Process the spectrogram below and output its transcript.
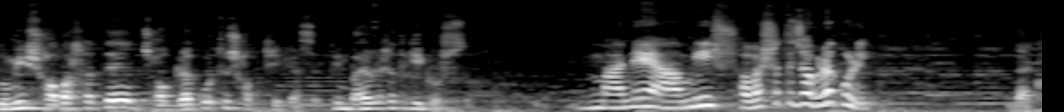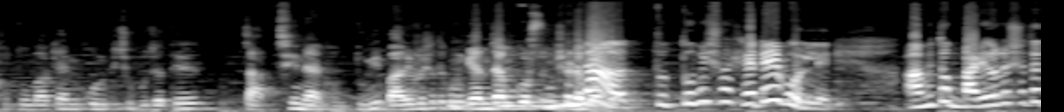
তুমি সবার সাথে ঝগড়া করতে সব ঠিক আছে। তুমি বাড়িওয়ালার সাথে কি করছ? মানে আমি সবার সাথে ঝগড়া করি? দেখো তোমাকে আমি কোনো কিছু বোঝাতে চাচ্ছি না এখন। তুমি বাড়িওয়ালার সাথে কোনো গ্যাঞ্জাম করছ সেটা না তো তুমি সেটাই বললে। আমি তো বাড়িওয়ালার সাথে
